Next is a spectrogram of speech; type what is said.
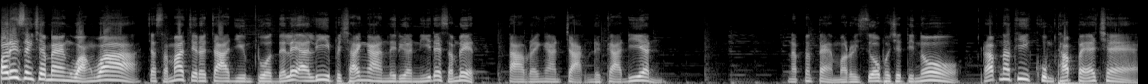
ปารีสแซงต์แชร์แมงหวังว่าจะสามารถเจรจายืมตัวเดเลอาลีไปใช้งานในเดือนนี้ได้สำเร็จตามรายงานจากเดอะการเดียน นับตั้งแต่มาริซิโอพ c เชติโนรับหน้าที่คุมทัพแปะแชร์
